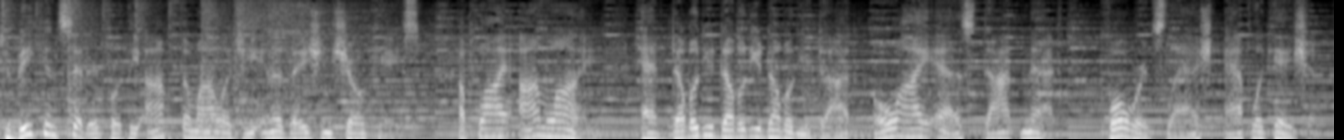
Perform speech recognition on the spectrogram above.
To be considered for the Ophthalmology Innovation Showcase, apply online at www.ois.net forward slash application.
